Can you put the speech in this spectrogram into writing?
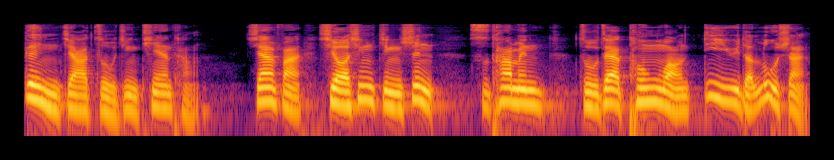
更加走进天堂，相反，小心谨慎使他们走在通往地狱的路上。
